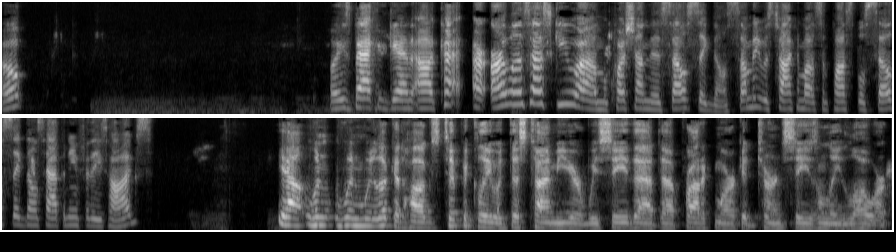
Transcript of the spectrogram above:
Oh. Oh, he's back again. Uh, Arlan, let's ask you um, a question on the sell signals. Somebody was talking about some possible sell signals happening for these hogs. Yeah, when when we look at hogs, typically with this time of year, we see that uh, product market turn seasonally lower,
